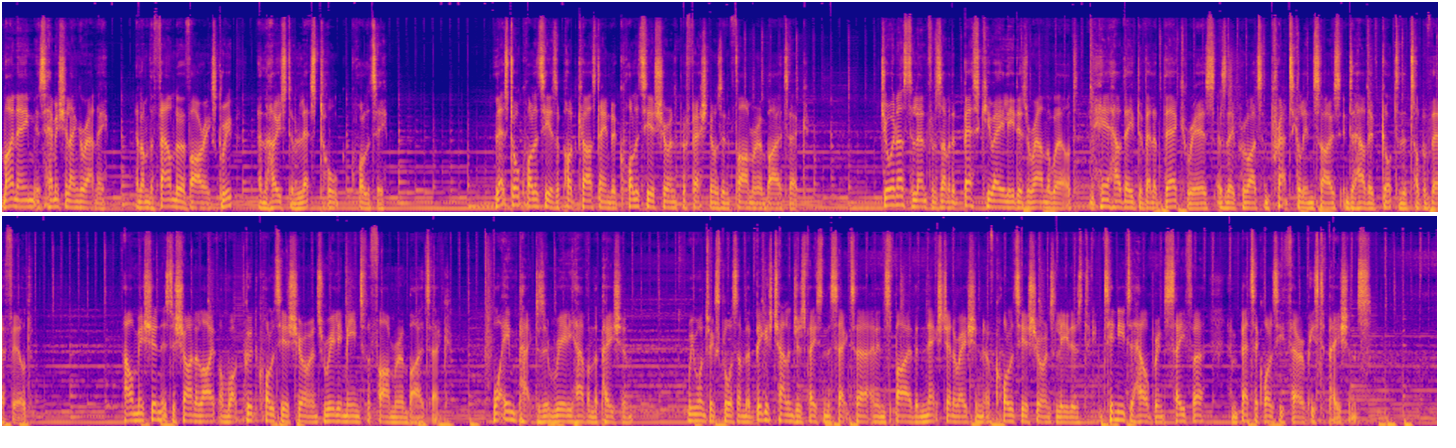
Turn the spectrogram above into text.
My name is Hemish Langaratne, and I'm the founder of RX Group and the host of Let's Talk Quality. Let's Talk Quality is a podcast aimed at quality assurance professionals in pharma and biotech. Join us to learn from some of the best QA leaders around the world and hear how they've developed their careers as they provide some practical insights into how they've got to the top of their field. Our mission is to shine a light on what good quality assurance really means for pharma and biotech. What impact does it really have on the patient? We want to explore some of the biggest challenges facing the sector and inspire the next generation of quality assurance leaders to continue to help bring safer and better quality therapies to patients.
